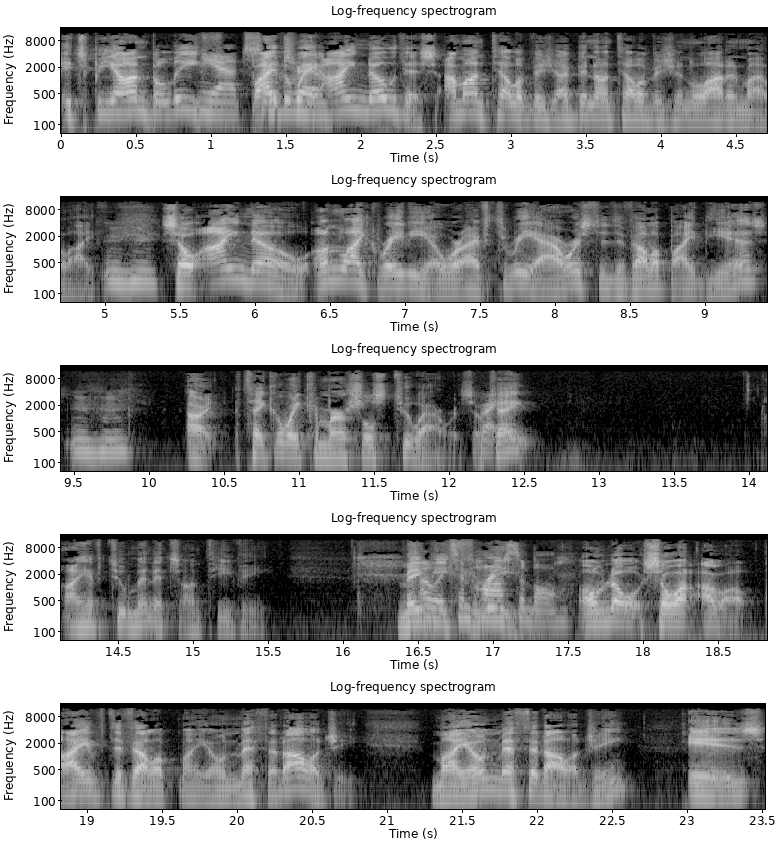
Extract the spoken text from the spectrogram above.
it's beyond belief. Yeah, By so the way. I know this. I'm on television. I've been on television a lot in my life. Mm-hmm. So I know, unlike radio, where I have three hours to develop ideas, all right, take away commercials, two hours, okay? Mm-hmm. Right. I have two minutes on TV. Maybe Oh, it's three. impossible. Oh, no. So what, oh, well, I've developed my own methodology. My own methodology is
